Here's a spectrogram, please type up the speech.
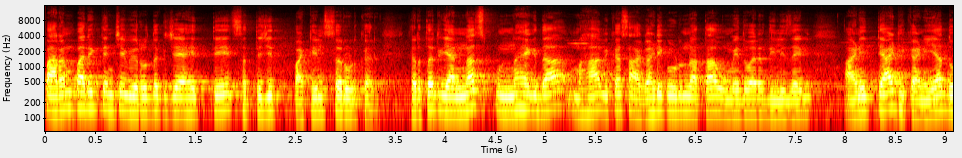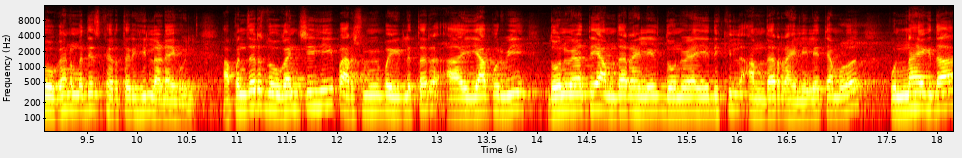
पारंपरिक त्यांचे विरोधक जे आहेत ते सत्यजित पाटील सरुडकर. खरं तर यांनाच पुन्हा एकदा महाविकास आघाडीकडून आता उमेदवारी दिली जाईल आणि त्या ठिकाणी या दोघांमध्येच खरं तर ही लढाई होईल. आपण जर दोघांचीही पार्श्वभूमी बघितलं तर यापूर्वी दोन वेळा ते आमदार राहिलेले दोन वेळा हे देखील आमदार राहिलेले. त्यामुळं पुन्हा एकदा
